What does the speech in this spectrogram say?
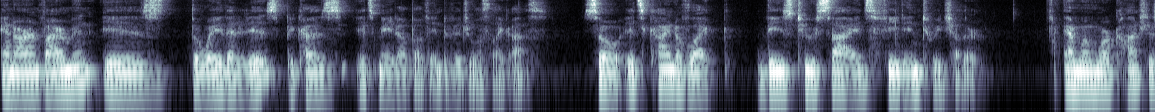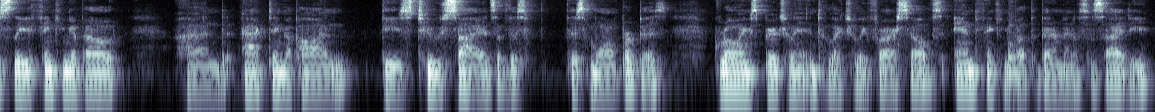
And our environment is the way that it is because it's made up of individuals like us. So it's kind of like these two sides feed into each other. And when we're consciously thinking about and acting upon these two sides of this, this moral purpose, growing spiritually and intellectually for ourselves and thinking about the betterment of society,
